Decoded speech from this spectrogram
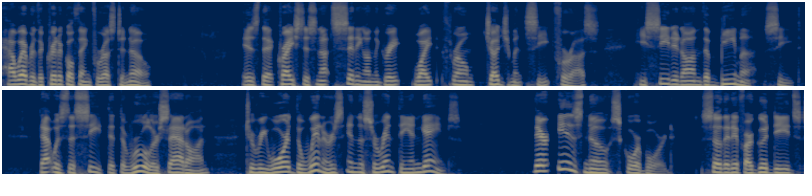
However, the critical thing for us to know is that Christ is not sitting on the great white throne judgment seat for us. He's seated on the Bema seat. That was the seat that the ruler sat on to reward the winners in the Corinthian games. There is no scoreboard, so that if our good deeds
